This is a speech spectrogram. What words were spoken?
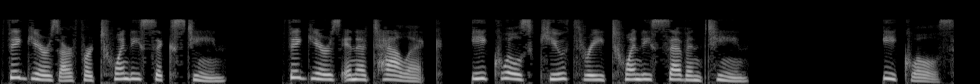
Figures are for 2016. Figures in italic. Equals Q3 2017. Equals.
